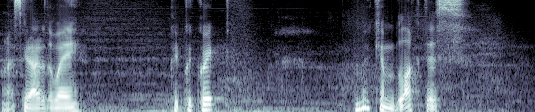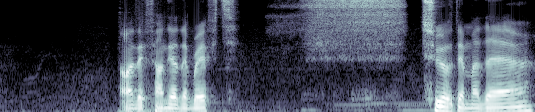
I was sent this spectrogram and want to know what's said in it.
let's get out of the way. Quick, quick, quick. Maybe we can block this. Oh, they found the other rift. Two of them are there.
